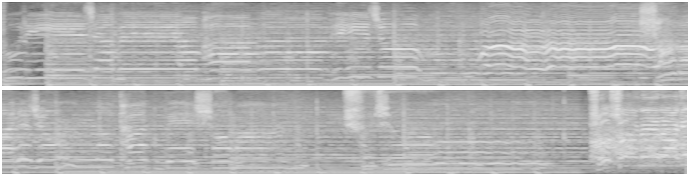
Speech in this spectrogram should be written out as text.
ফুরিয়ে যাবে অভাব অভিযোগ। সবার জন্য থাকবে সমান সুযোগ। শোষণের আগে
